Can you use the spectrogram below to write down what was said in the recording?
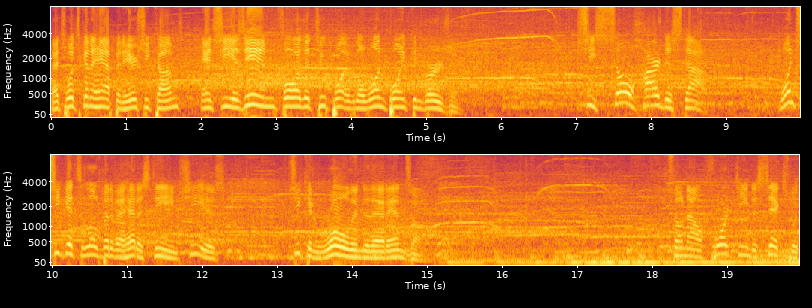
That's what's going to happen. Here she comes, and she is in for the two point, the one point conversion. She's so hard to stop. Once she gets a little bit of a head of steam, she is, she can roll into that end zone. So now 14 to 6 with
